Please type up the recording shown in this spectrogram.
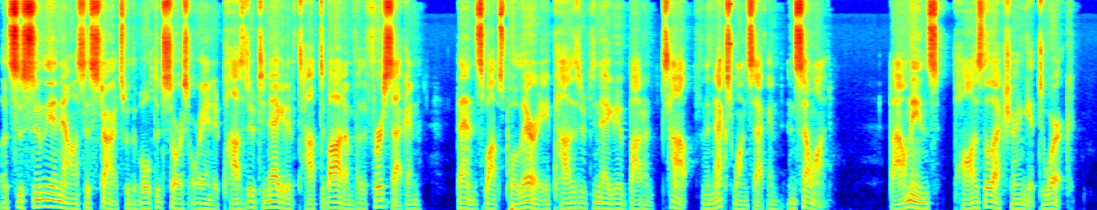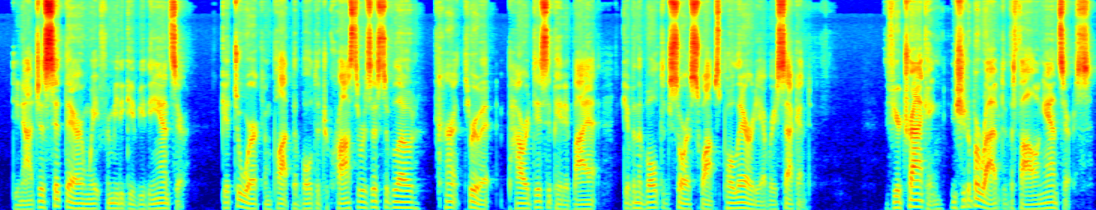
Let's assume the analysis starts with the voltage source oriented positive to negative top to bottom for the first second then swaps polarity positive to negative bottom to top for the next one second, and so on. By all means, pause the lecture and get to work. Do not just sit there and wait for me to give you the answer. Get to work and plot the voltage across the resistive load, current through it, power dissipated by it, given the voltage source swaps polarity every second. If you're tracking, you should have arrived at the following answers.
